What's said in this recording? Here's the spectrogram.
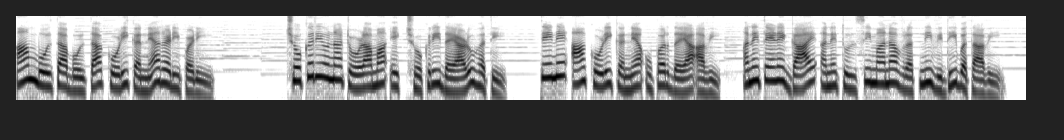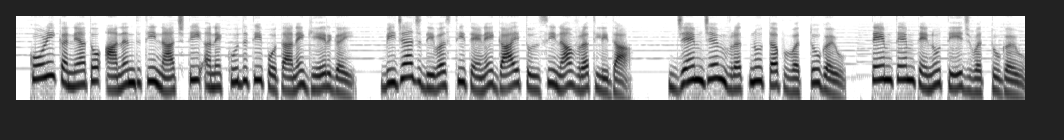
આમ બોલતા બોલતા કોળી કન્યા રડી પડી. છોકરીઓના ટોળામાં એક છોકરી દયાળુ હતી. તેને આ કોળી કન્યા ઉપર દયા આવી અને તેણે ગાય અને તુલસીમાના વ્રતની વિધિ બતાવી. કોળી કન્યા તો આનંદથી નાચતી અને કૂદતી પોતાને ઘેર ગઈ. બીજા જ દિવસથી તેણે ગાય તુલસીના વ્રત લીધા. જેમ જેમ વ્રતનું તપ વધતું ગયું, તેમ તેમ તેનું તેજ વધતું ગયું.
